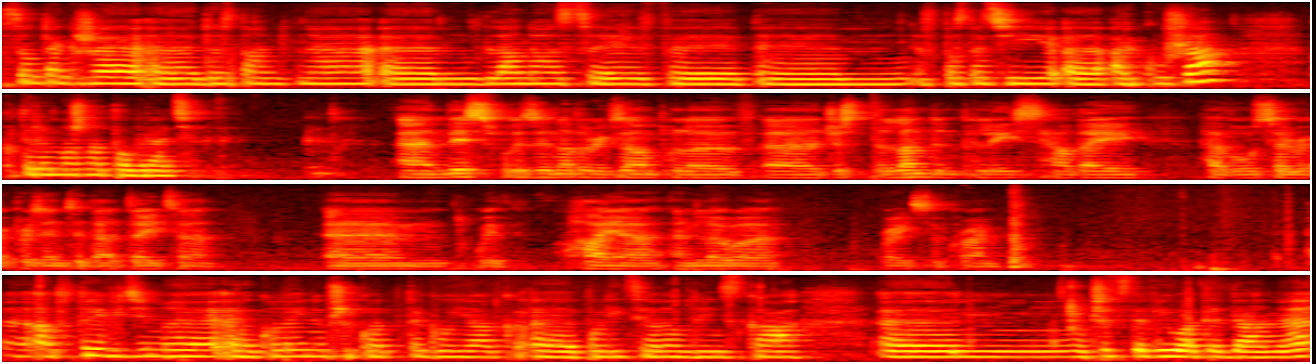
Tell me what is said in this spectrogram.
są także e, dostępne em, dla nas e, w, em, w postaci e, arkusza, który można pobrać. And this was another example of uh, just the London police, how they have also represented that data um, with higher and lower rates of crime. E, A tutaj widzimy e, kolejny przykład tego, jak e, policja londyńska em, przedstawiła te dane.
